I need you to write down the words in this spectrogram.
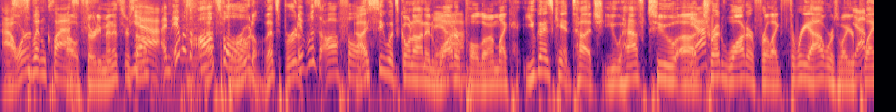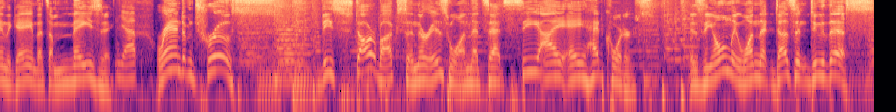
Hour? Swim class. Oh, 30 minutes or so? Yeah, I mean, it was awful. That's brutal. That's brutal. It was awful. I see what's going on in Yeah. water polo. I'm like, you guys can't touch. You have to uh, Yeah. tread water for like three hours while you're Yep. playing the game. That's amazing. Yep. Random truths. These Starbucks, and there is one that's at CIA headquarters, is the only one that doesn't do this.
